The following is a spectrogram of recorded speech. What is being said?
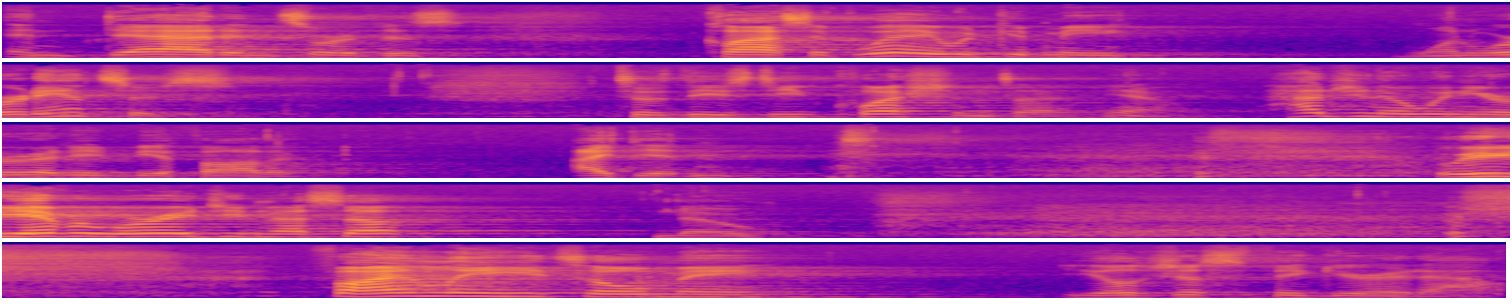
And dad, in sort of his classic way, would give me one word answers to these deep questions. Uh, you know, how'd you know when you were ready to be a father? I didn't. were you ever worried you'd mess up? No. Finally, he told me, You'll just figure it out.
